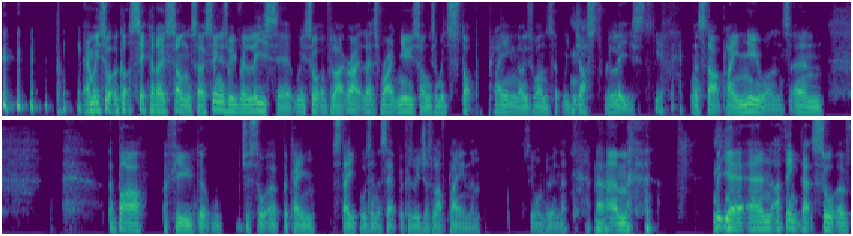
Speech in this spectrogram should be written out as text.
and we sort of got sick of those songs. So as soon as we release it, we sort of like, right, let's write new songs. And we'd stop playing those ones that we Mm. just released Yeah. and start playing new ones. And a bar a few that just sort of became staples in the set because we just love playing them. See what I'm doing there. Um, but yeah, and I think that's sort of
